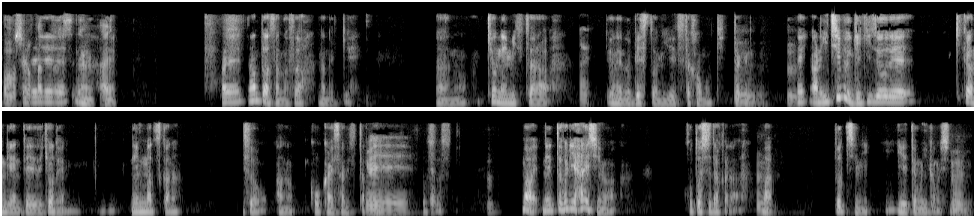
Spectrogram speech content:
面白かったですね。うんはい。あれ、ナンタンさんがさ、なんだっけ、あの、去年見てたら、はい去年のベストに入れてたかもって言ったけど、うんうんね、あの一部劇場で期間限定で去年、年末かな、そう、あの公開されてた。えそうそうそううんまあ、ネットフリー配信は今年だから、ーうんまあ、どっちに入れてもいいかもしれない。うん。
